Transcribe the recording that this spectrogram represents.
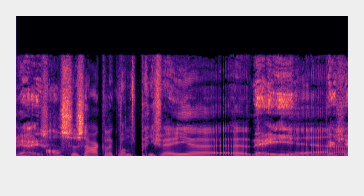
reizen. Als ze zakelijk, want privé... eh, eh, Nee, ja, dat je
